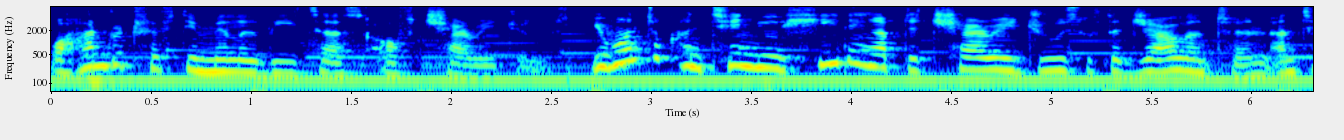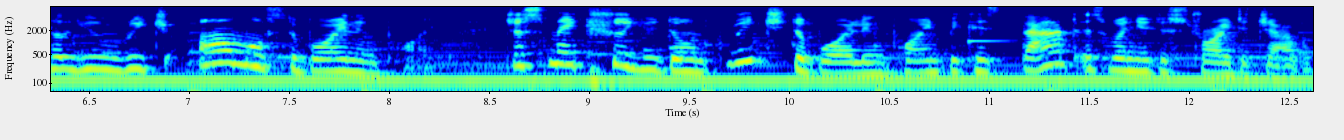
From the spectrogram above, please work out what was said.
or 150 milliliters of cherry juice. You want to continue heating up the cherry juice with the gelatin until you reach almost the boiling point. Just make sure you don't reach the boiling point because that is when you destroy the gelatin.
